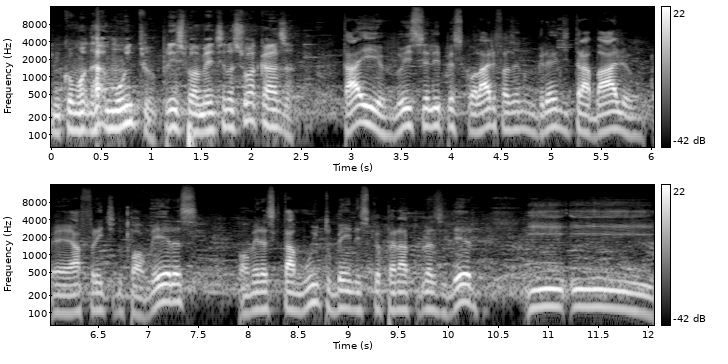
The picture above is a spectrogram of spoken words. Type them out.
incomodar muito, principalmente na sua casa. Tá aí, Luiz Felipe Escolari fazendo um grande trabalho é, à frente do Palmeiras. Palmeiras que está muito bem nesse Campeonato Brasileiro. E, e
